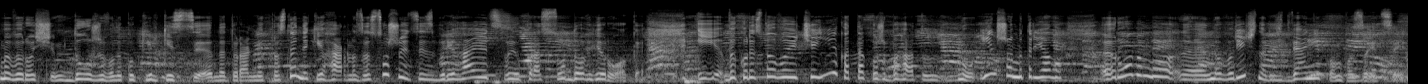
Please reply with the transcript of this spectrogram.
Ми вирощуємо дуже велику кількість е, натуральних рослин, які гарно засушуються і зберігають свою красу довгі роки. І використовуючи їх, а також багато ну, іншого матеріалу, е, робимо е, новорічно-різдвяні композиції.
